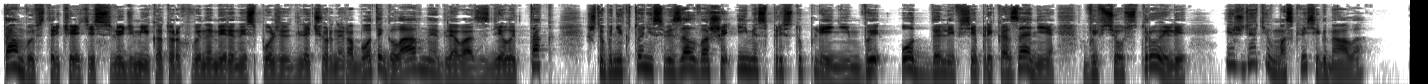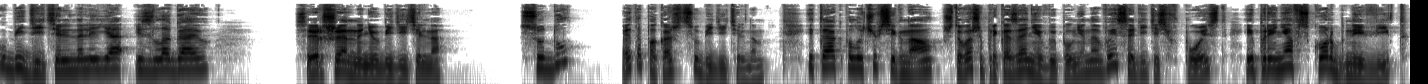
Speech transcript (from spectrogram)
Там вы встречаетесь с людьми, которых вы намерены использовать для черной работы. Главное для вас сделать так, чтобы никто не связал ваше имя с преступлением. Вы отдали все приказания, вы все устроили и ждете в Москве сигнала. Убедительно ли я излагаю? Совершенно неубедительно. Суду? Это покажется убедительным. Итак, получив сигнал, что ваше приказание выполнено, вы садитесь в поезд и, приняв скорбный вид,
